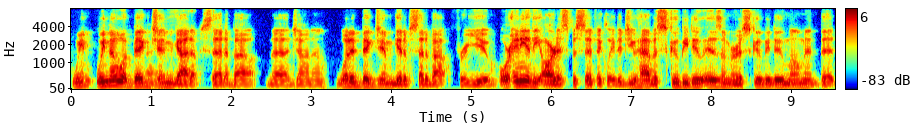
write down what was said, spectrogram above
we we know what Big Jim got upset about, uh, Jono. What did Big Jim get upset about for you, or any of the artists specifically? Did you have a Scooby Doo ism or a Scooby Doo moment that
